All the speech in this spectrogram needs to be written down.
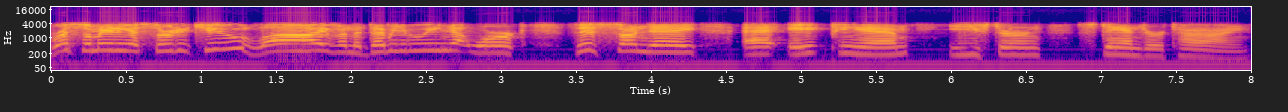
WrestleMania 32 live on the WWE Network this Sunday at 8 p.m. Eastern Standard Time.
